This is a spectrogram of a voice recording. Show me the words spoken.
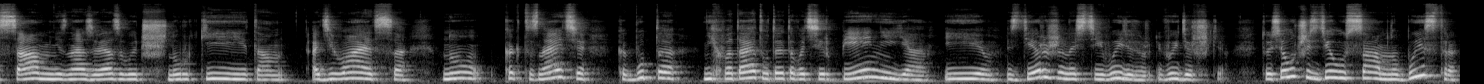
сам, не знаю, завязывает шнурки, там, одевается. Ну, как-то, знаете, как будто не хватает вот этого терпения и сдержанности и выдержки. То есть я лучше сделаю сам, но быстро,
